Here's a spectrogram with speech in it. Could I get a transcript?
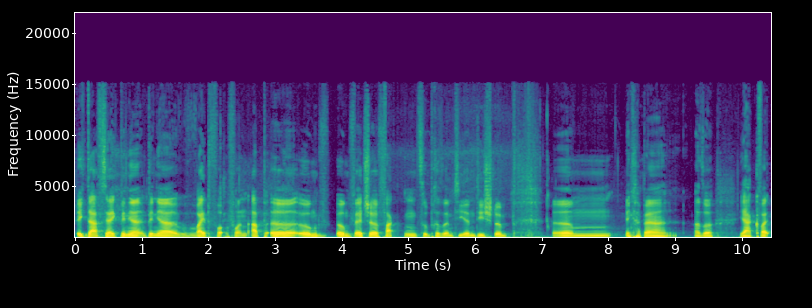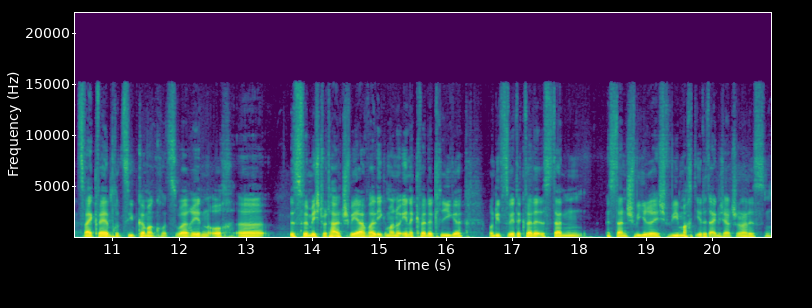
Ich darf's ja, ich bin ja, bin ja weit vo- von ab, äh, irgend, irgendwelche Fakten zu präsentieren, die stimmen. Ähm, ich habe ja, also, ja, zwei Quellenprinzip, können wir kurz drüber reden, auch, äh, ist für mich total schwer, weil ich immer nur eine Quelle kriege und die zweite Quelle ist dann, ist dann schwierig. Wie macht ihr das eigentlich als Journalisten?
